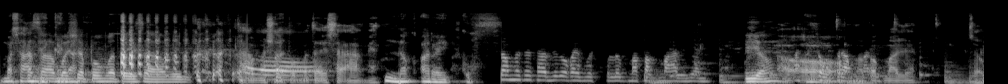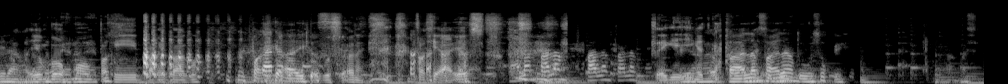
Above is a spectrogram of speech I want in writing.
Masanay ka Kasama na. siya pumatay sa amin. Tama siya Oo. pumatay sa amin. Nak-aray ko. Ang masasabi ko kay Boss Pulog, mapagmahal yan. Iyaw. Oo, sobrang mahal. mapagmahal yan. So, Kailangan yung ng buhok pera mo, neto. paki, pakibago. Pagkaayos. Gusto ano eh. Pakiayos. Palam, palam, palam, palam. Sige, ingat ka. Paalam, paalam. bultusok eh. Ah, Kasi,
